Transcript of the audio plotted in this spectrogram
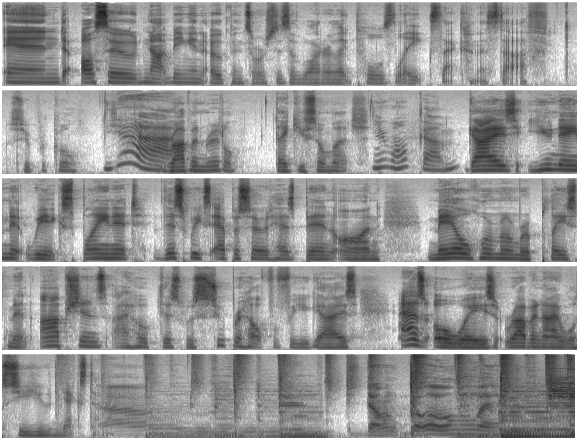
And also not being in open sources of water like pools, lakes, that kind of stuff. Super cool. Yeah. Robin Riddle, thank you so much. You're welcome. Guys, you name it, we explain it. This week's episode has been on male hormone replacement options. I hope this was super helpful for you guys. As always, Rob and I will see you next time. It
